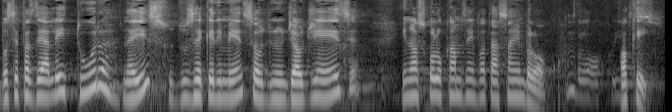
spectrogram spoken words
Você fazer a leitura, não é isso? Dos requerimentos de audiência, e nós colocamos em votação em bloco. Em bloco. Isso. Ok.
